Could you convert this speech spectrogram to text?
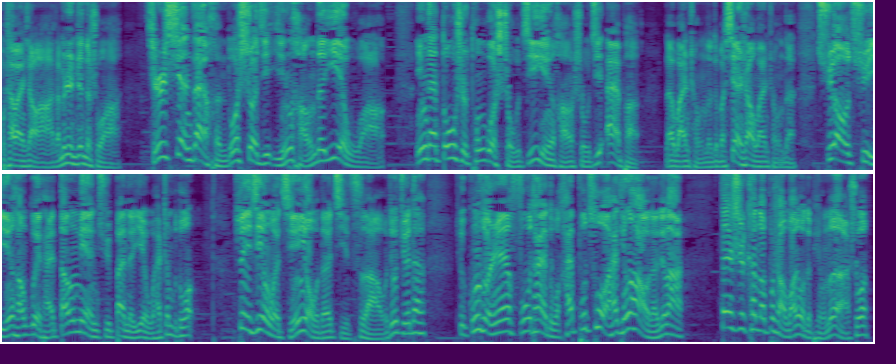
不开玩笑啊，咱们认真的说啊，其实现在很多涉及银行的业务啊，应该都是通过手机银行、手机 app。来完成的，对吧？线上完成的，需要去银行柜台当面去办的业务还真不多。最近我仅有的几次啊，我就觉得这工作人员服务态度还不错，还挺好的，对吧？但是看到不少网友的评论啊，说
